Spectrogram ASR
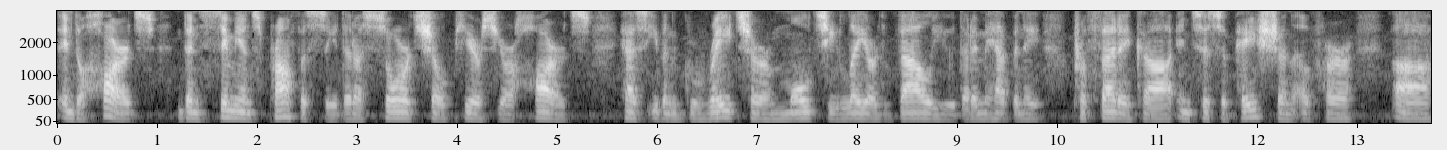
in the hearts, then Simeon's prophecy that a sword shall pierce your hearts has even greater multi-layered value that it may have been a prophetic uh, anticipation of her uh,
